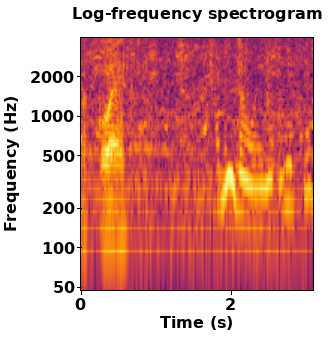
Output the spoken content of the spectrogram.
มะกรวยอันนี้หน่อยเนี่ยนิดนึง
